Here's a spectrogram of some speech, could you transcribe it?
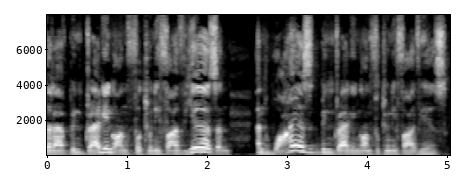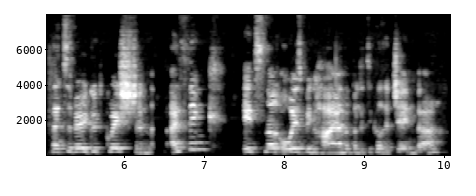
that have been dragging on for 25 years? And, and why has it been dragging on for 25 years? That's a very good question. I think it's not always been high on the political agenda,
